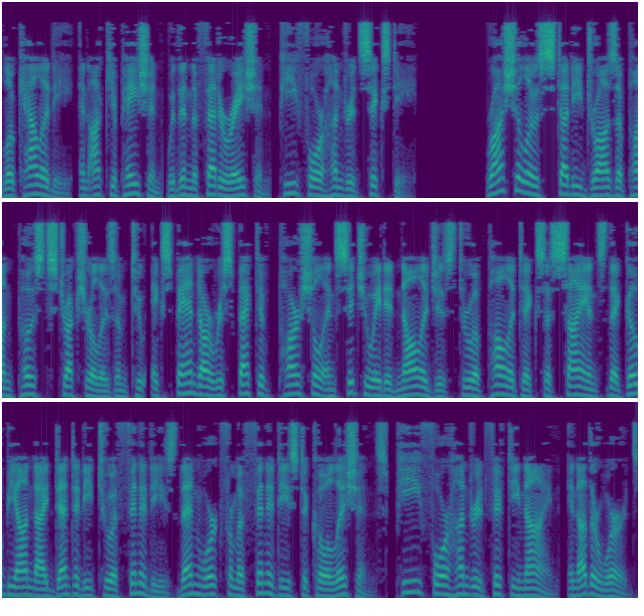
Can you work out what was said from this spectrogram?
locality, and occupation within the federation p 460. Rocheleau's study draws upon post-structuralism to expand our respective partial and situated knowledges through a politics a science that go beyond identity to affinities then work from affinities to coalitions p 459. In other words,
